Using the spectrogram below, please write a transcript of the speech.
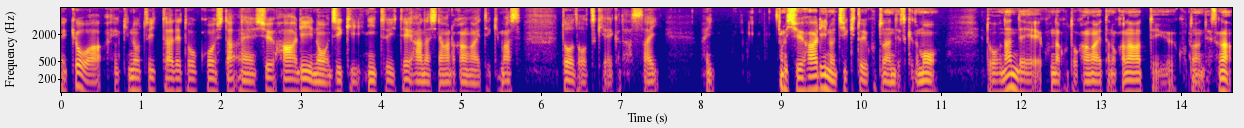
え今日はえ昨日ツイッターで投稿した、えーシュ・ハーリーの時期について話しながら考えていきます。どうぞお付き合いくださいシュー・ハーリーの時期ということなんですけどもえっと、なんでこんなことを考えたのかなっていうことなんですが、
